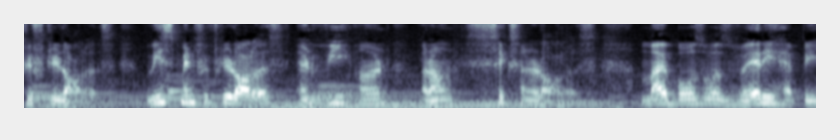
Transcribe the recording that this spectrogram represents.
$50 we spent $50 and we earned around $600 my boss was very happy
